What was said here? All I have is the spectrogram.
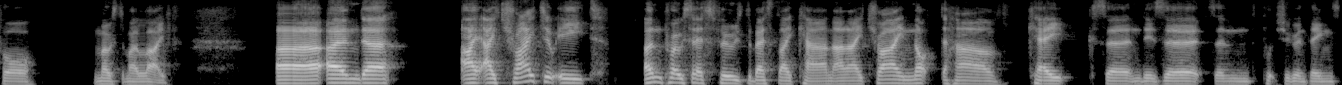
for most of my life. Uh, and uh, I, I, try to eat unprocessed foods the best I can. And I try not to have cakes and desserts and put sugar in things.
